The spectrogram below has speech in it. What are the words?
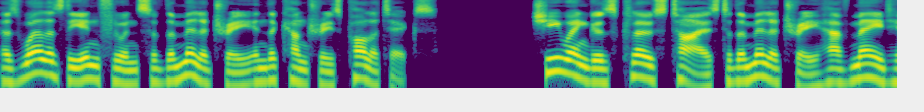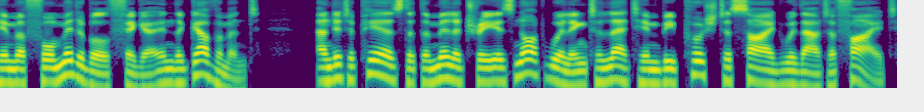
as well as the influence of the military in the country's politics. Chiwenga's close ties to the military have made him a formidable figure in the government, and it appears that the military is not willing to let him be pushed aside without a fight.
